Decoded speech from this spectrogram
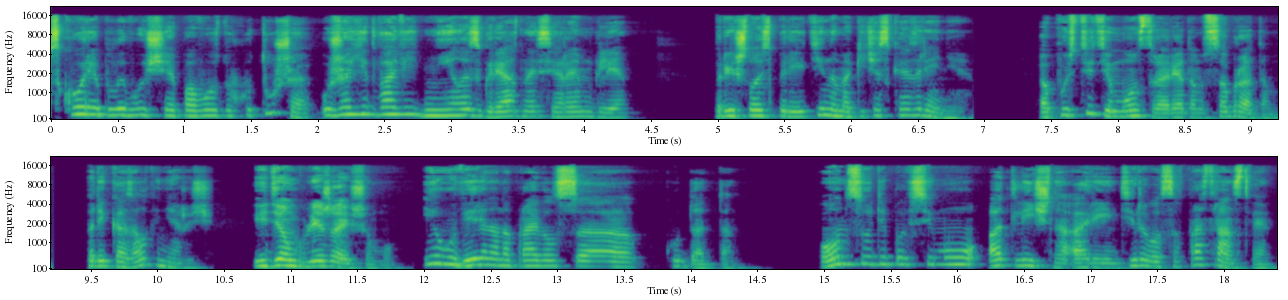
Вскоре плывущая по воздуху туша уже едва виднелась в грязной серой мгле. Пришлось перейти на магическое зрение. «Опустите монстра рядом с собратом», — приказал княжич. «Идем к ближайшему». И уверенно направился куда-то. Он, судя по всему, отлично ориентировался в пространстве.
